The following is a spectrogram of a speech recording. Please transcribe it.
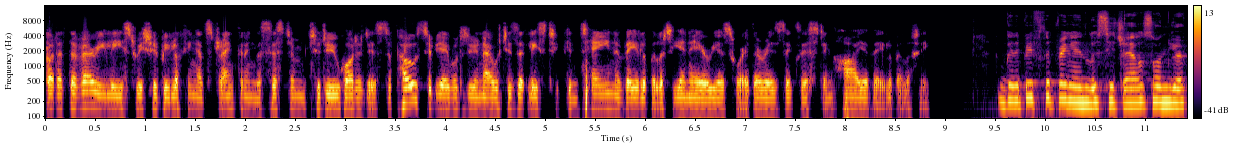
But at the very least, we should be looking at strengthening the system to do what it is supposed to be able to do now, which is at least to contain availability in areas where there is existing high availability. I'm going to briefly bring in Lucy Giles on your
